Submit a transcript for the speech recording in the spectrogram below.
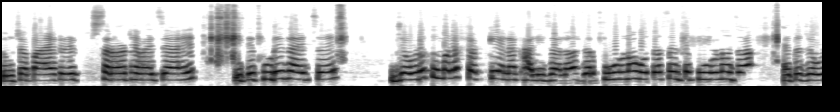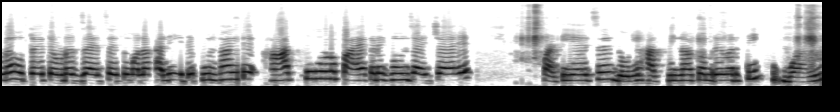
तुमच्या पायाकडे सरळ ठेवायचे आहेत. इथे पुढे जायचंय. जेवढं तुम्हाला शक्य आहे ना खाली जायला जर पूर्ण होत असेल तर पूर्ण जा. नाही तर जेवढं होतंय तेवढंच जायचंय तुम्हाला खाली. इथे पुन्हा इथे हात पूर्ण पायाकडे घेऊन जायचे आहेत. पाठी यायचंय. दोन्ही हात पुन्हा कमरेवरती. One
